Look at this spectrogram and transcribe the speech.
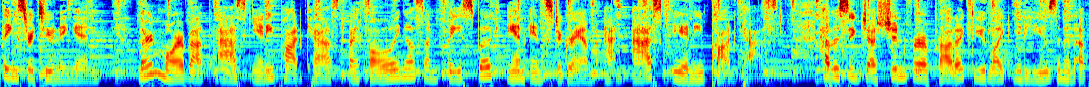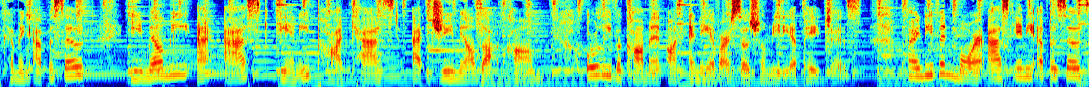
Thanks for tuning in. Learn more about the Ask Annie podcast by following us on Facebook and Instagram at Ask Annie Podcast. Have a suggestion for a product you'd like me to use in an upcoming episode? Email me at askanniepodcast at gmail.com or leave a comment on any of our social media pages. Find even more Ask Annie episodes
